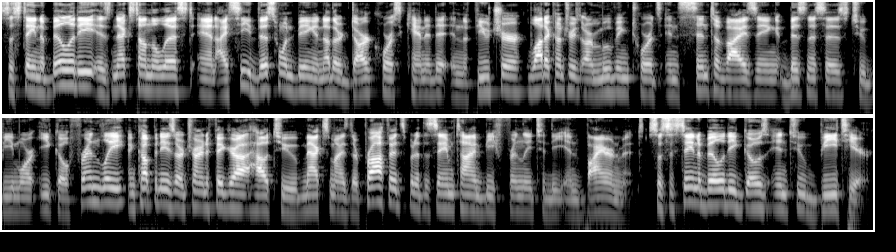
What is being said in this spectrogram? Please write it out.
Sustainability is next on the list, and I see this one being another dark horse candidate in the future. A lot of countries are moving towards incentivizing businesses to be more eco-friendly, and companies are trying to figure out how to maximize their profits, but at the same time be friendly to the environment. So sustainability goes into B tier.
